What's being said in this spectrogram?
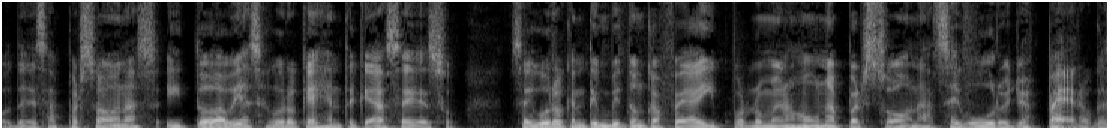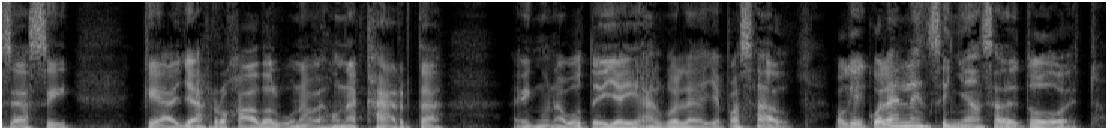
o, de esas personas. Y todavía seguro que hay gente que hace eso. Seguro que te invito a un café ahí, por lo menos a una persona, seguro, yo espero que sea así, que haya arrojado alguna vez una carta en una botella y algo le haya pasado. Ok, ¿cuál es la enseñanza de todo esto?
